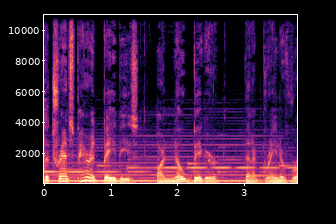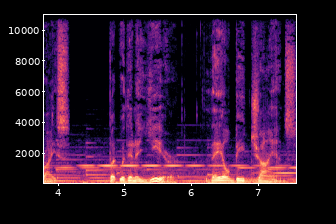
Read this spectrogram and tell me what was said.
The transparent babies are no bigger than a grain of rice, but within a year, they'll be giants.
